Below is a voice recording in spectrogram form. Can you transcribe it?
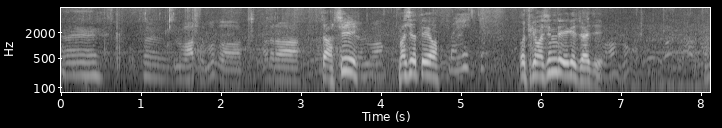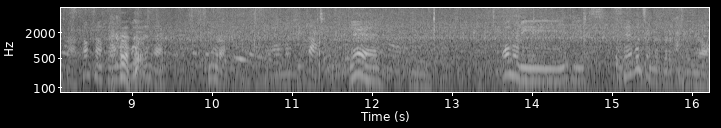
일로 와서 먹어. 아들아. 자, 시. 맛이 어때요? 맛있어. 어떻게 맛있는지 얘기해줘야지. 된다. 삼촌 더 먹어도 된다. 먹어라. 예. 오늘이 이세 번째가 그렇거든요.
